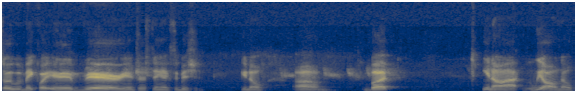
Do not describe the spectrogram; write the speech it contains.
So it would make for a very interesting exhibition, you know. Um, but you know, I, we all know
